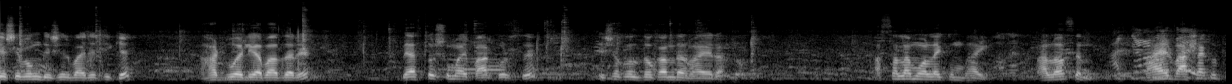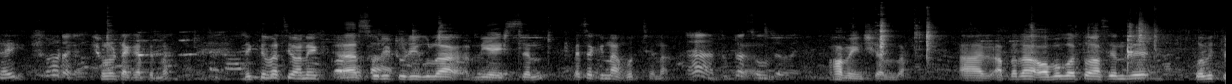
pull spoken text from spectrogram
দেশ এবং দেশের বাইরে থেকে হাটবোয়ালিয়া বাজারে ব্যস্ত সময় পার করছে এই সকল দোকানদার ভাইয়েরা। আসসালামু আলাইকুম ভাই ভালো আছেন? ভাইয়ের বাসা কোথায়? ষোলো টাকাতে না? দেখতে পাচ্ছি অনেক চুরি টুরি গুলা নিয়ে এসছেন। বেচা কিনা হচ্ছে না? হ্যাঁ হবে ইনশাল্লাহ আর আপনারা অবগত আছেন যে পবিত্র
